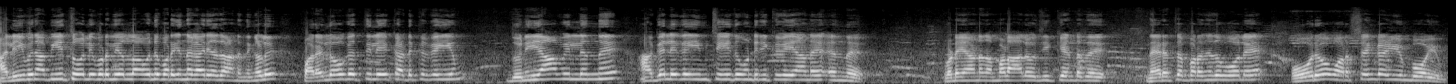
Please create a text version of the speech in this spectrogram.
അലീബിൻ അബി തോലിബ് അലി അള്ളാഹുവിന് പറയുന്ന കാര്യം അതാണ്. നിങ്ങൾ പരലോകത്തിലേക്ക് അടുക്കുകയും ദുനിയാവിൽ നിന്ന് അകലുകയും ചെയ്തുകൊണ്ടിരിക്കുകയാണ് എന്ന്. ഇവിടെയാണ് നമ്മൾ ആലോചിക്കേണ്ടത്. നേരത്തെ പറഞ്ഞതുപോലെ ഓരോ വർഷം കഴിയുമ്പോഴും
